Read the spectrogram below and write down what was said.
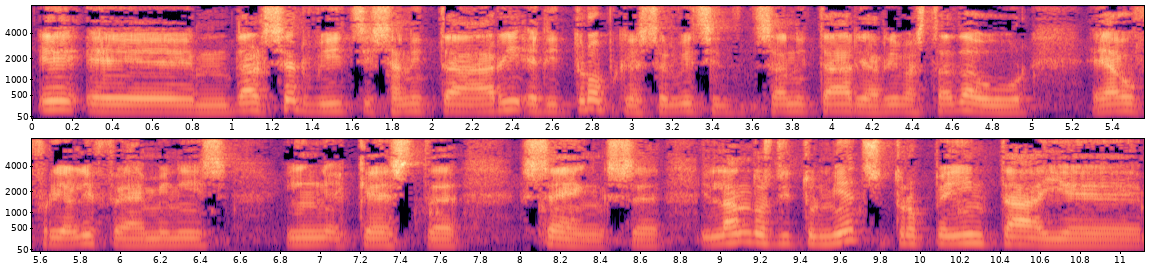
eh, dal servizi sanitari e di troppo che il servizio sanitario arriva a Stadaur e a offrire alle femminis in questo senso. L'anno di Tulmiec troppe intai e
